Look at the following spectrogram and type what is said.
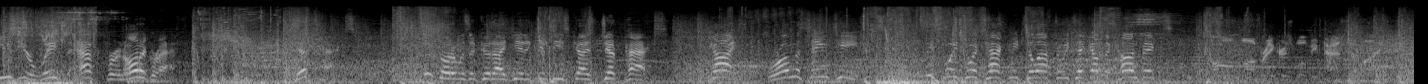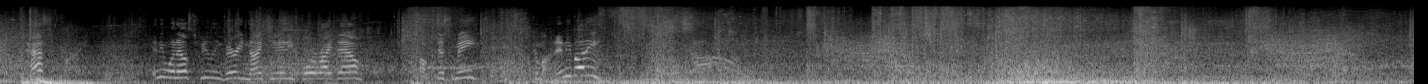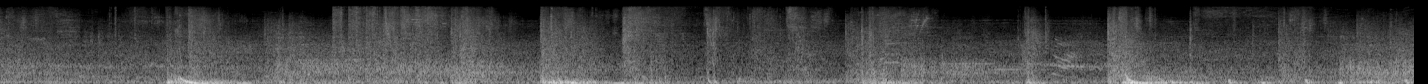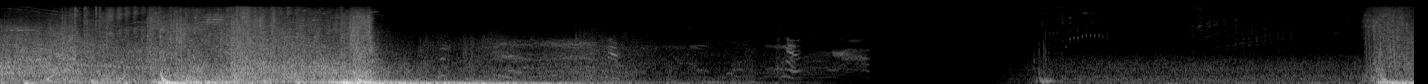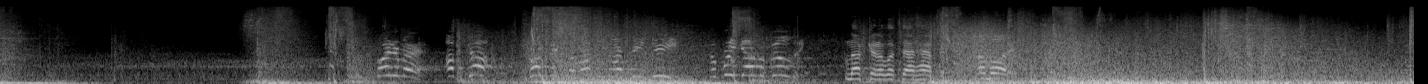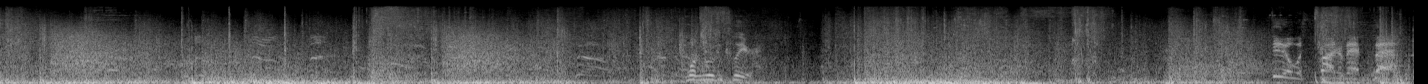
Easier ways to ask for an autograph. Jetpacks. Who thought it was a good idea to give these guys jetpacks? Guys, we're on the same team. Please wait to attack me till after we take out the convicts. All lawbreakers will be pacified. Pacify. Anyone else feeling very 1984 right now? Oh, just me? Come on, anybody? Not gonna let that happen. I'm on it. One room clear. Deal with Spider-Man fast!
